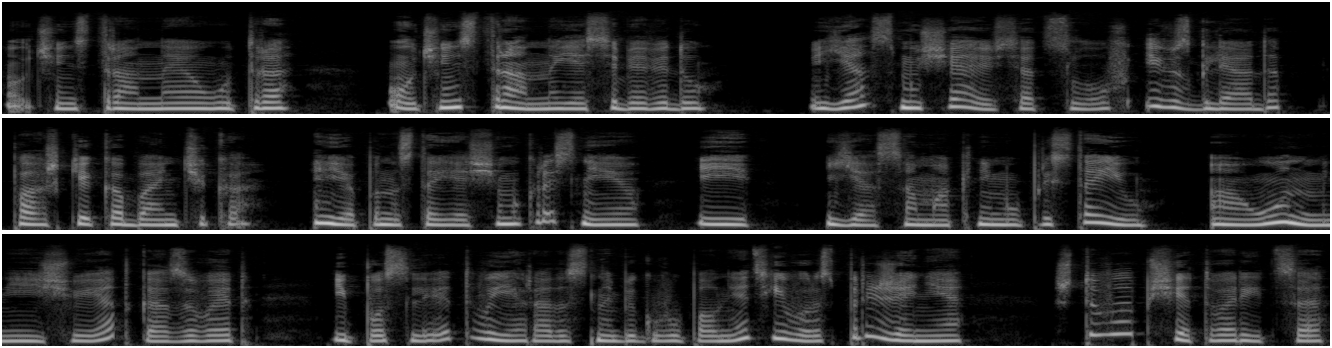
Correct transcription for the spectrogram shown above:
Очень странное утро. Очень странно я себя веду. Я смущаюсь от слов и взгляда Пашки Кабанчика. Я по-настоящему краснею. И я сама к нему пристаю. А он мне еще и отказывает — и после этого я радостно бегу выполнять его распоряжение. Что вообще творится?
